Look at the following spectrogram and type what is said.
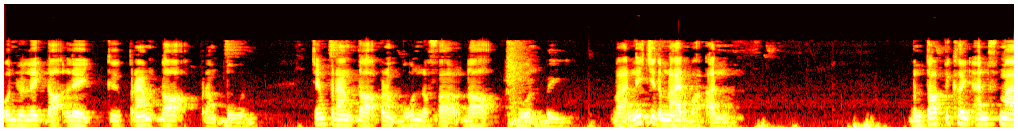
បងយកលេខដកលេខគឺ5ដក9អញ្ចឹង5ដក9នៅសល់ដក 4B បាទនេះជាតម្លៃរបស់ n បន្ទាប់ពីឃើញ n ស្មើ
